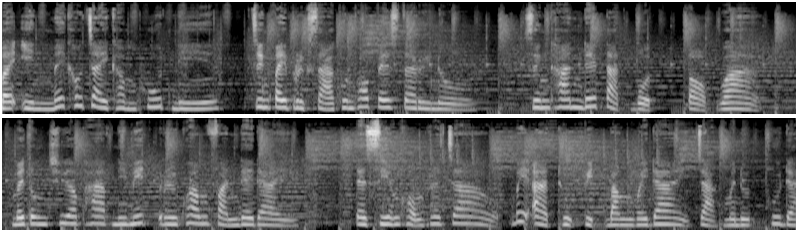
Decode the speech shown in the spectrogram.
มาอินไม่เข้าใจคำพูดนี้ จึงไปปรึกษาคุณพ่อเปสตาริโน ซึ่งท่านได้ตัดบท ตอบว่า ไม่ต้องเชื่อภาพนิมิตหรือความฝันใด ๆ แต่เสียงของพระเจ้าไม่อาจถูกปิดบังไว้ได้จากมนุษย์ผู้ใด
